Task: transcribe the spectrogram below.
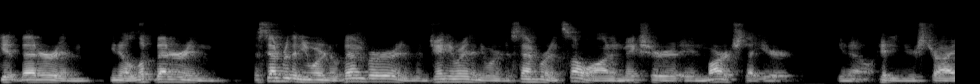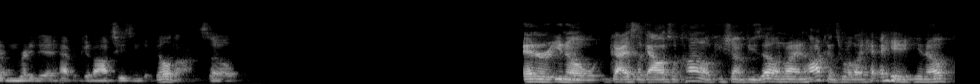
get better and, you know, look better in December than you were in November and then January than you were in December and so on. And make sure in March that you're, you know, hitting your stride and ready to have a good offseason to build on. So, and you know, guys like Alex O'Connell, Keyshawn Feazell, and Ryan Hawkins were like, hey, you know,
